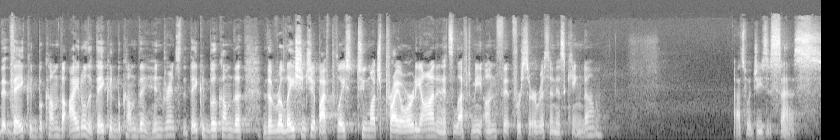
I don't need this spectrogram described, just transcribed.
That they could become the idol, that they could become the hindrance, that they could become the, the relationship I've placed too much priority on and it's left me unfit for service in his kingdom. That's what Jesus says.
